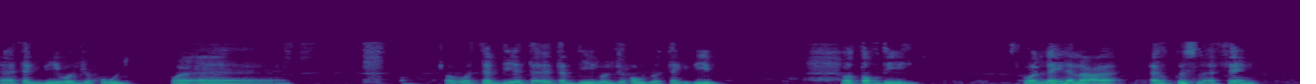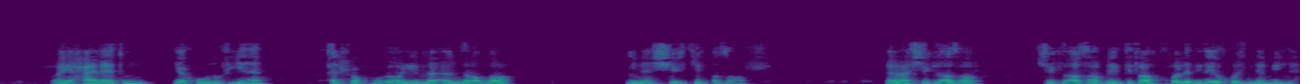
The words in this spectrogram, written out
تكذيب والجحود والتبديل والجحود والتكذيب والتفضيل. والليل مع القسم الثاني وهي حالات يكون فيها الحكم بغير ما أنزل الله من الشرك الأصغر مع الشرك الأصغر الشرك الأصغر باتفاق هو الذي لا يخرج من الملة.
